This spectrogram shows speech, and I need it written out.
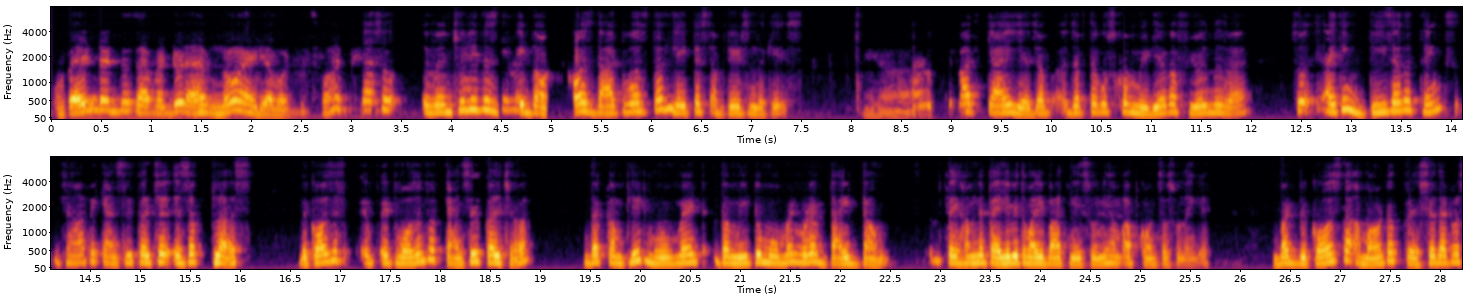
When did this happen? Dude, I have no idea about this. Fuck. Yeah, so eventually this died down because that was the latest updates in the case and उसके बाद क्या ही है जब जब तक उसको मीडिया का फ्यूल मिल रहा है so I think these are the things जहाँ पे cancel culture is a plus because if it wasn't for cancel culture the complete movement the me too movement would have died down हमने पहले भी तुम्हारी बात नहीं सुनी हम अब कौन सा सुनेंगे? But because the amount of pressure that was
